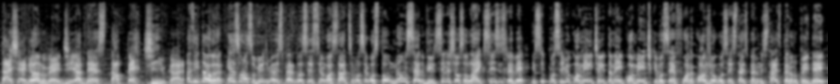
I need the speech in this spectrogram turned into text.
Tá chegando, velho. Dia 10 tá pertinho, cara. Mas então, galera, esse foi o nosso vídeo, meu. Eu espero que vocês tenham gostado. Se você gostou, não sai do vídeo sem deixar o seu like, sem se inscrever. E se possível, comente aí também. Comente que você é foda, qual jogo você está esperando. Está esperando o Payday?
